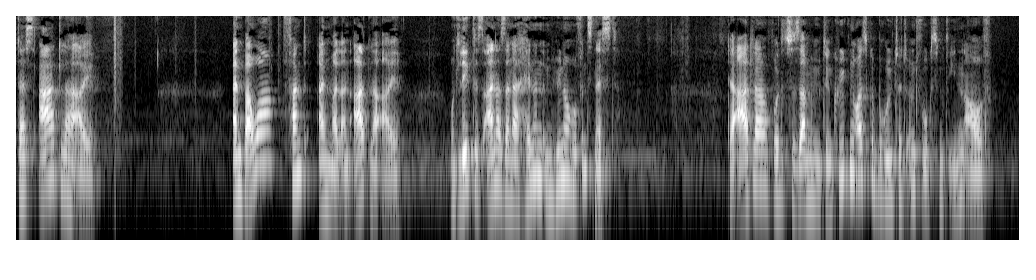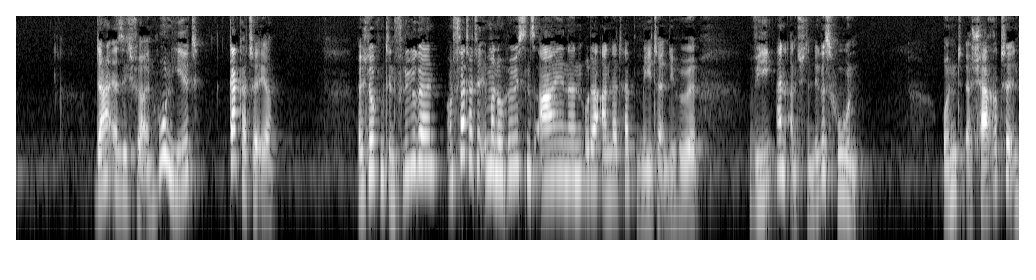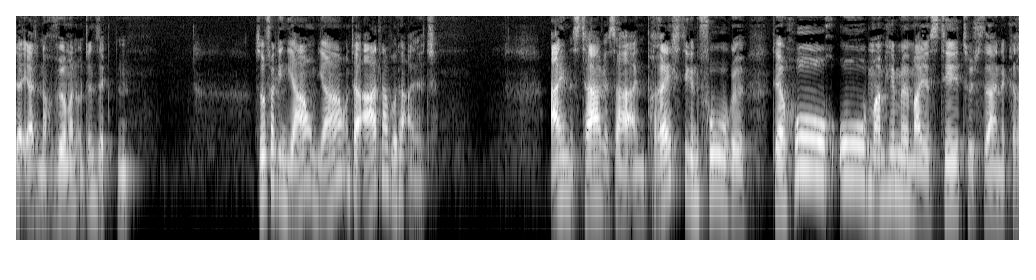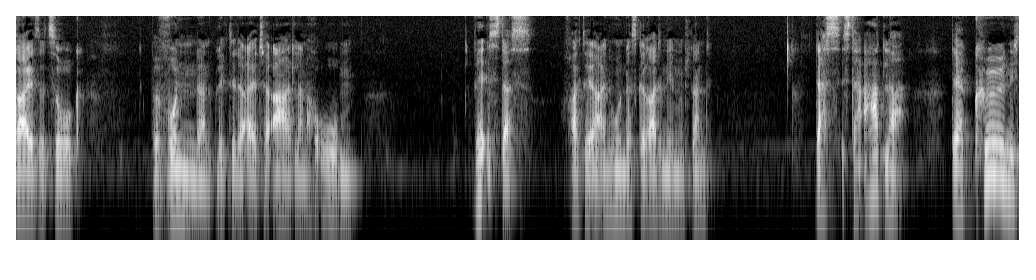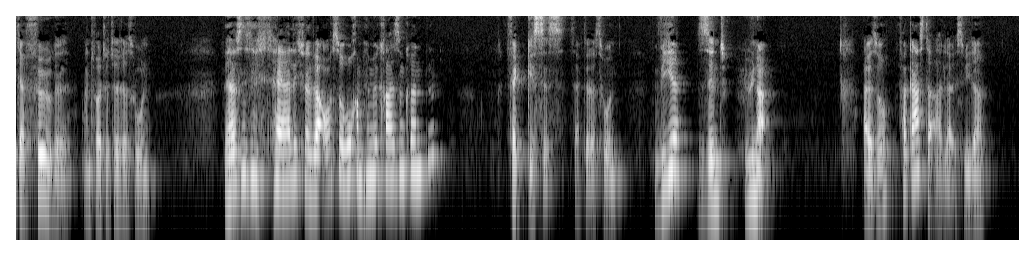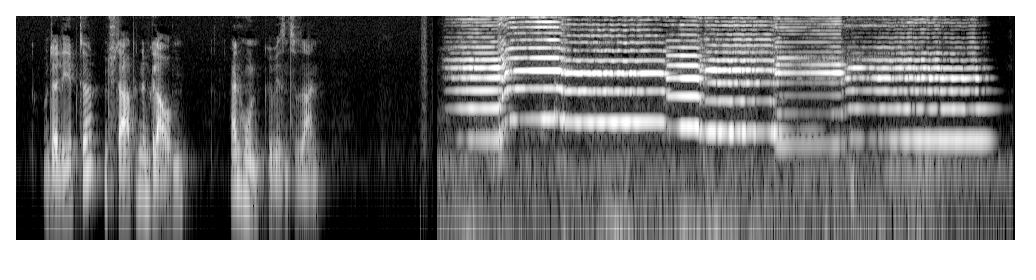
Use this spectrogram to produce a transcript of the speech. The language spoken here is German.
Das Adlerei. Ein Bauer fand einmal ein Adlerei und legte es einer seiner Hennen im Hühnerhof ins Nest. Der Adler wurde zusammen mit den Küken ausgebrütet und wuchs mit ihnen auf. Da er sich für ein Huhn hielt, gackerte er. Er schlug mit den Flügeln und flatterte immer nur höchstens einen oder anderthalb Meter in die Höhe, wie ein anständiges Huhn und er scharrte in der Erde nach Würmern und Insekten. So verging Jahr um Jahr und der Adler wurde alt. Eines Tages sah er einen prächtigen Vogel, der hoch oben am Himmel majestätisch seine Kreise zog. Bewundernd blickte der alte Adler nach oben. Wer ist das? fragte er ein Huhn, das gerade neben ihm stand. Das ist der Adler, der König der Vögel, antwortete das Huhn. Wäre es nicht herrlich, wenn wir auch so hoch am Himmel kreisen könnten? Vergiss es, sagte das Huhn. Wir sind Hühner. Also vergaß der Adler es wieder und er lebte und starb in dem Glauben, ein Huhn gewesen zu sein.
